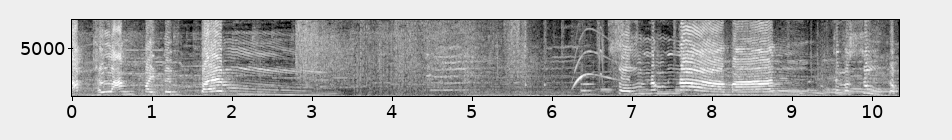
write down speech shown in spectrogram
รับพลังไปเต็มเต็มๆสมน้ำหน้ามัน จะมาสู้กับ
